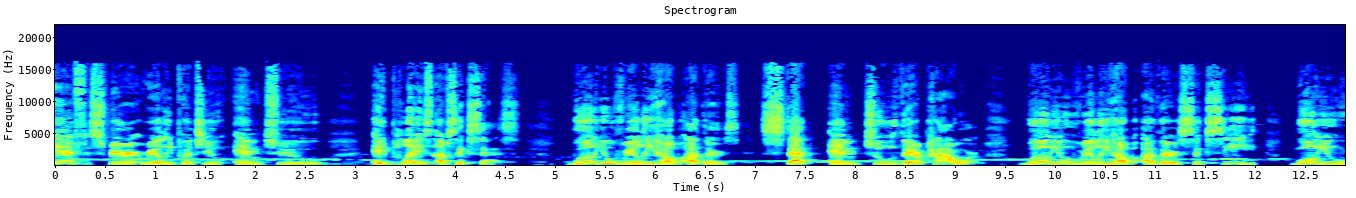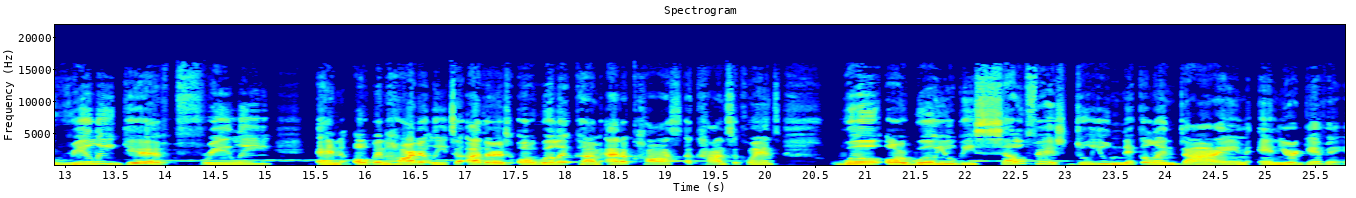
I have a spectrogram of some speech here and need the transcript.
if spirit really puts you into a place of success, will you really help others step into their power? Will you really help others succeed? Will you really give freely and open heartedly to others, or will it come at a cost, a consequence? Will or will you be selfish? Do you nickel and dime in your giving?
